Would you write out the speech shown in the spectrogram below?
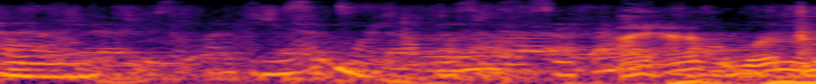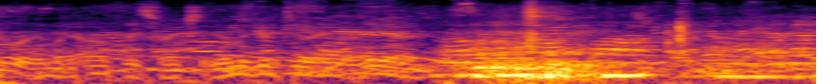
Um, have more copies of the Sefer? I have one more in my office actually. Let me give it to you right now. Yeah.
